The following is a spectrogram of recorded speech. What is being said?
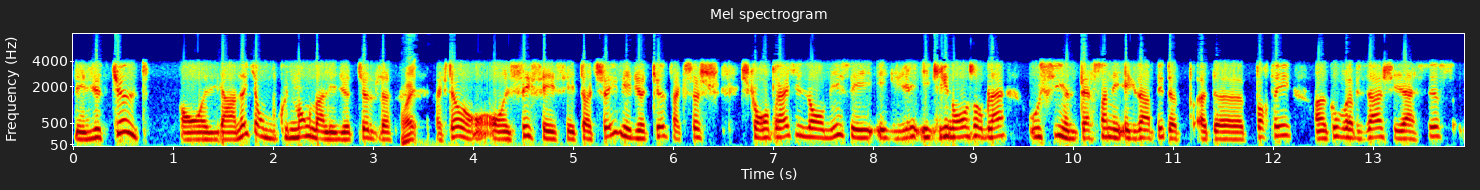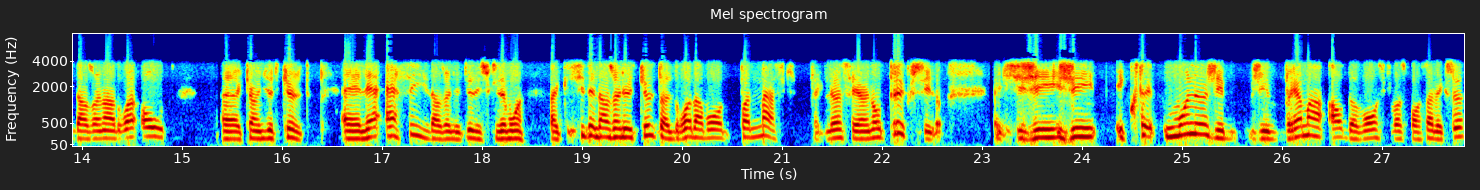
Les lieux de culte. Il y en a qui ont beaucoup de monde dans les lieux de culte. Là. Oui. Fait que on, le sait que c'est touché, les lieux de culte. Fait que ça, je, comprends qu'ils l'ont mis. C'est écrit, noir sur blanc. Aussi, une personne est exemptée de, de porter un couvre-visage si elle assiste dans un endroit autre euh, qu'un lieu de culte. Elle est assise dans un lieu de culte, excusez-moi. Fait que si tu es dans un lieu de culte, tu as le droit d'avoir pas de masque. Fait que là, c'est un autre truc aussi. Là. J'ai, j'ai, écoutez, moi là, j'ai vraiment hâte de voir ce qui va se passer avec ça.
